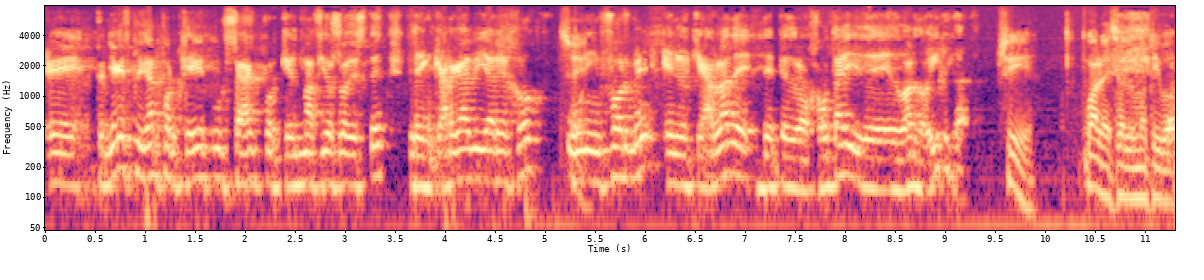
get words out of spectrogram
eh, tendría que explicar por qué Cursac, por qué el mafioso este le encarga a Villarejo un informe en el que habla de, Pedro J y de Eduardo Hilda. Sí, ¿cuál es el motivo?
